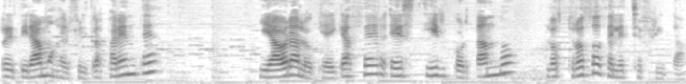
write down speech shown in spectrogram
Retiramos el film transparente y ahora lo que hay que hacer es ir cortando los trozos de leche frita.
